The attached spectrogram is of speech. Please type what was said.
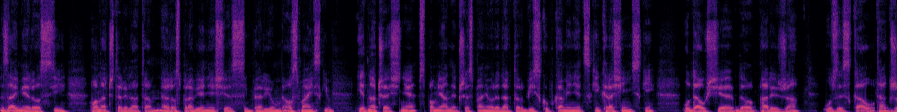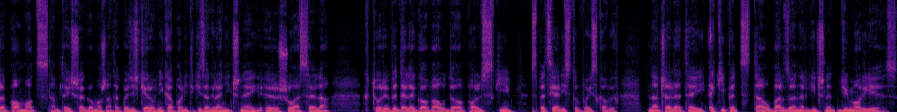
Zajmie Rosji ponad 4 lata rozprawienie się z Imperium Osmańskim. Jednocześnie wspomniany przez panią redaktor biskup Kamieniecki, Krasiński, udał się do Paryża, uzyskał także pomoc tamtejszego, można tak powiedzieć, kierownika polityki zagranicznej, Schuasela, który wydelegował do Polski specjalistów wojskowych. Na czele tej ekipy stał bardzo energiczny Dumouriez.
